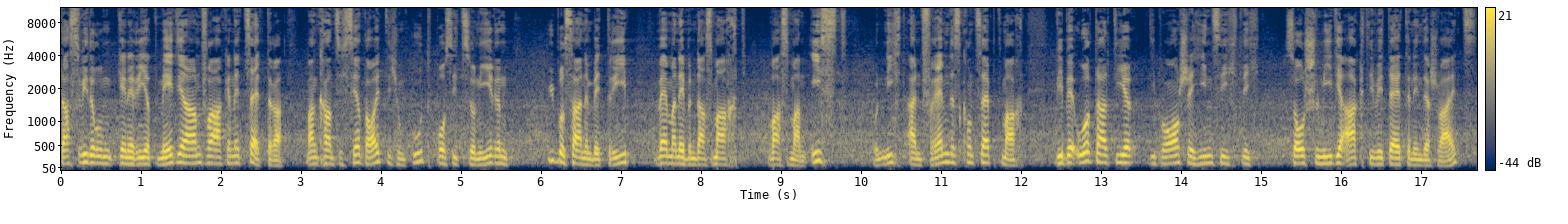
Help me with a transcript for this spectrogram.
Das wiederum generiert Medienanfragen etc. Man kann sich sehr deutlich und gut positionieren über seinen Betrieb, wenn man eben das macht, was man ist und nicht ein fremdes Konzept macht. Wie beurteilt ihr die Branche hinsichtlich Social-Media-Aktivitäten in der Schweiz?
